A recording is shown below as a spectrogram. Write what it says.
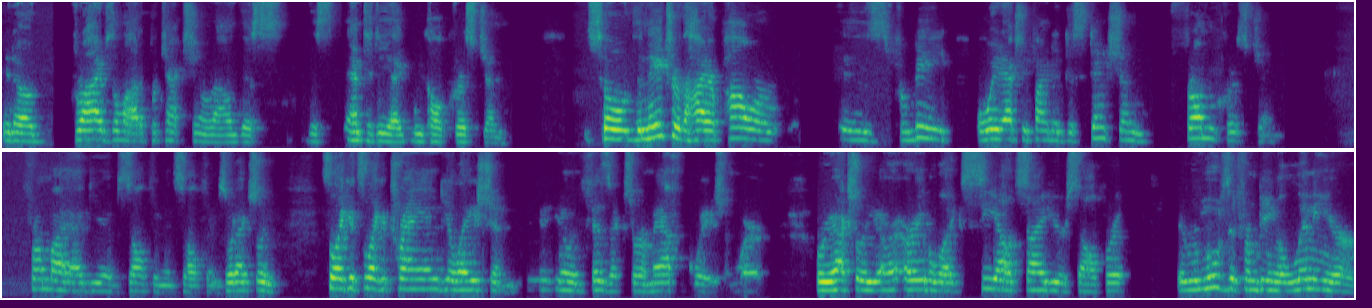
you know drives a lot of protection around this this entity I, we call christian so the nature of the higher power is for me a way to actually find a distinction from Christian, from my idea of selfing and selfing. So it actually, it's like it's like a triangulation, you know, in physics or a math equation where where you actually are, are able to like see outside yourself, where it, it removes it from being a linear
